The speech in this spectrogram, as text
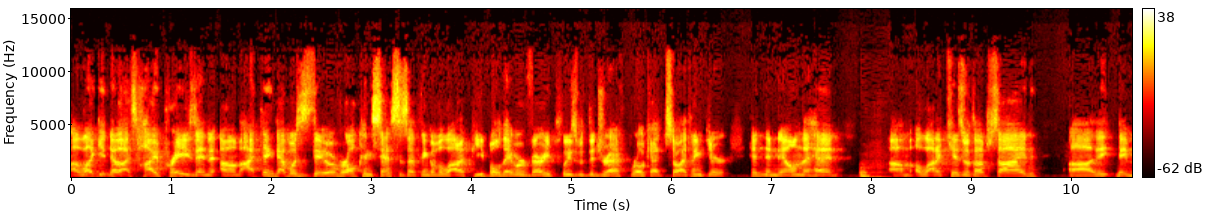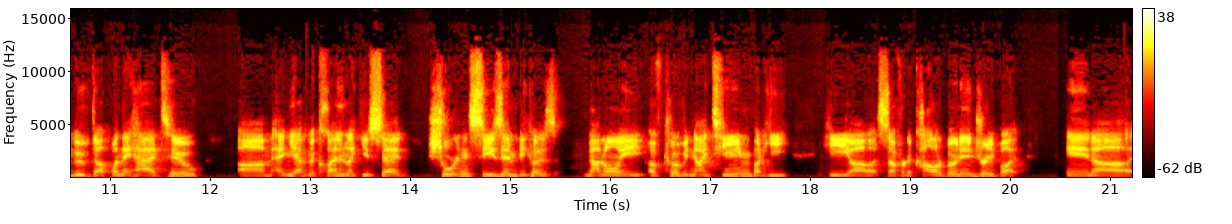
I, like it. No, that's high praise. And um, I think that was the overall consensus, I think, of a lot of people. They were very pleased with the draft, Brokat. So I think you're hitting the nail on the head. Um, a lot of kids with upside. Uh, they, they moved up when they had to. Um, and yeah, McLennan, like you said, shortened season because not only of COVID nineteen, but he he uh, suffered a collarbone injury. But in uh,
